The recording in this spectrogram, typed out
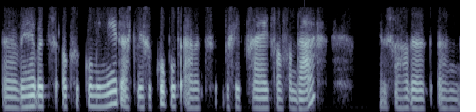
We hebben het ook gecombineerd, eigenlijk weer gekoppeld aan het begrip vrijheid van vandaag. Dus we hadden een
